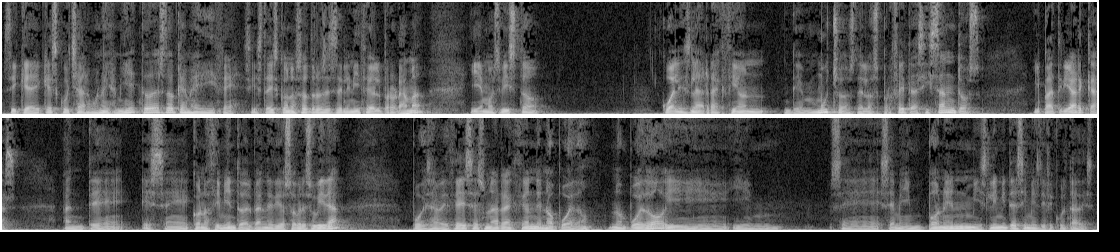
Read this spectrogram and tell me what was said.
Así que hay que escuchar, bueno, y a mí todo esto que me dice. Si estáis con nosotros desde el inicio del programa y hemos visto cuál es la reacción de muchos de los profetas y santos y patriarcas ante ese conocimiento del plan de Dios sobre su vida, pues a veces es una reacción de no puedo, no puedo y, se, se me imponen mis límites y mis dificultades.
